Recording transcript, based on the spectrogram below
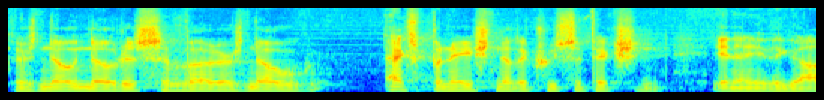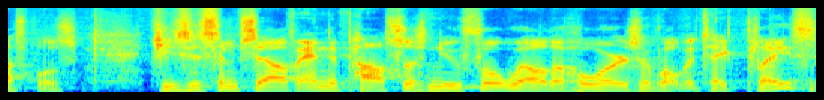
There's no notice of, uh, there's no explanation of the crucifixion in any of the Gospels. Jesus himself and the apostles knew full well the horrors of what would take place.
